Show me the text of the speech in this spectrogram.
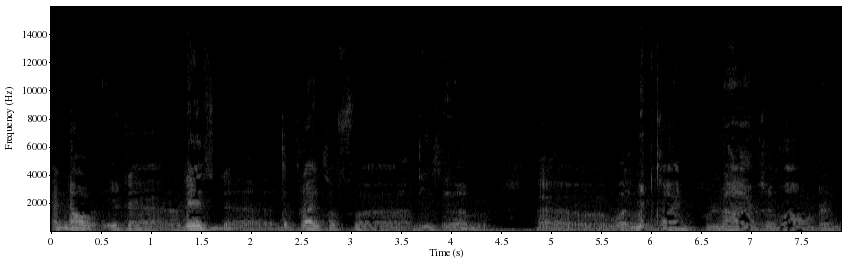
and now it uh, raised the price of these um, Bitcoin large amount and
